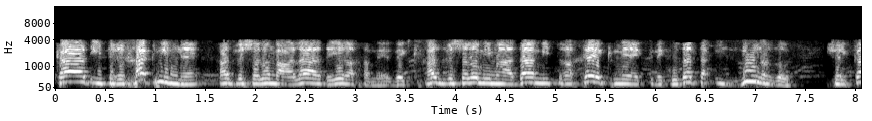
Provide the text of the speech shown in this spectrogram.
כד יתרחק ממנה, חז ושלום בעלה דהי רחמה, וחז ושלום אם האדם מתרחק מנקודת האיזון הזאת של קו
